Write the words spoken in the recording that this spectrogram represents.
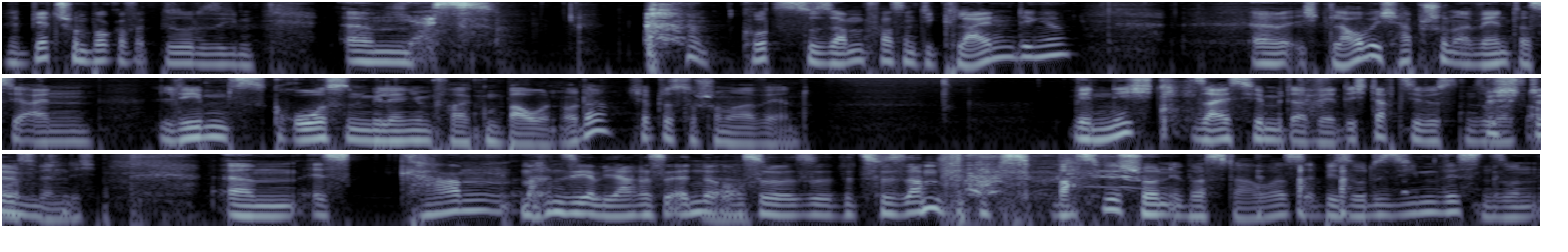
Ich habe jetzt schon Bock auf Episode 7. Ähm, yes. Kurz zusammenfassend die kleinen Dinge. Äh, ich glaube, ich habe schon erwähnt, dass sie einen lebensgroßen Millennium Falcon bauen, oder? Ich habe das doch schon mal erwähnt. Wenn nicht, sei es hiermit erwähnt. Ich dachte, Sie wüssten sowas Bestimmt. auswendig. Ähm, es kam. Machen Sie am Jahresende ja. auch so, so eine Zusammenfassung. Was wir schon über Star Wars Episode 7 wissen, so ein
